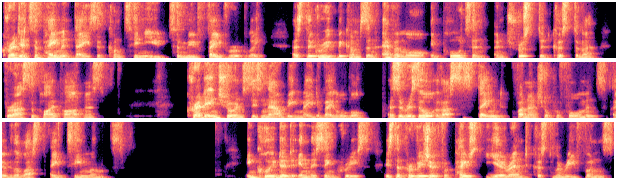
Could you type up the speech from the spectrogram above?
Creditor payment days have continued to move favorably as the group becomes an ever more important and trusted customer for our supply partners. Credit insurance is now being made available as a result of our sustained financial performance over the last 18 months. Included in this increase is the provision for post year end customer refunds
